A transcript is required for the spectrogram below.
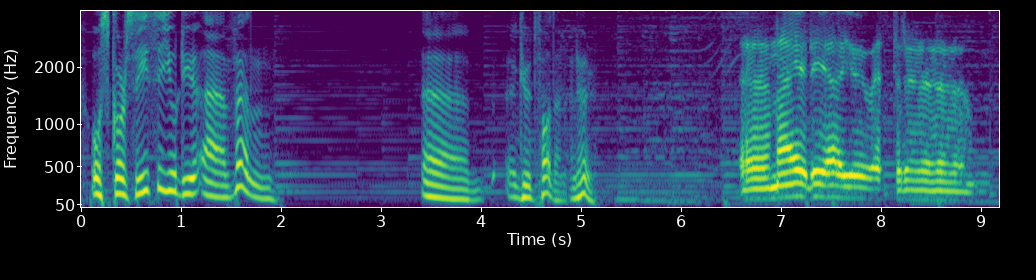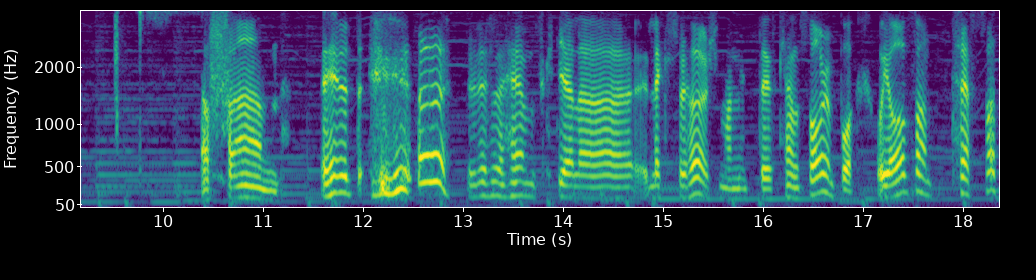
Och Scorsese gjorde ju även uh, Gudfadern, eller hur? Eh, nej, det är ju ett... Uh, ja, fan. Det Ah, blir så hemskt jävla läxförhör som man inte kan svaren på. Och jag har fan träffat,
